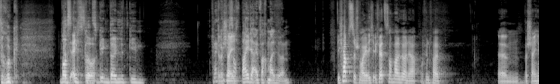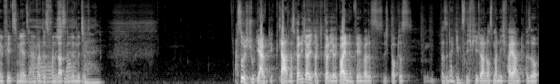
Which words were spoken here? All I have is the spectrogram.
Druck. Was echt so. kannst du gegen Stylit geben? Vielleicht Ja, könnt ihr das auch beide einfach mal hören. Ich hab's dir schon mal, ich, ich werde es nochmal hören, ja, auf jeden Fall. Ähm, wahrscheinlich empfiehlst du mir jetzt einfach das von Last Unlimited. Achso, ja, klar, das könnte ich euch, könnte ich euch beiden empfehlen, weil das, ich glaube, das, also da gibt's nicht viel dran, was man nicht feiern kann. Also,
